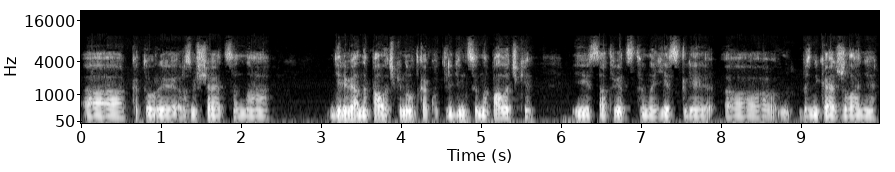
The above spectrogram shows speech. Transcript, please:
а, который размещается на деревянной палочке, ну вот как вот леденцы на палочке, и, соответственно, если а, возникает желание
